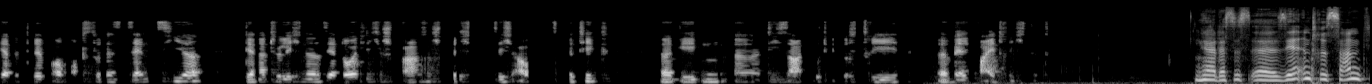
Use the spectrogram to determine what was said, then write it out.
der Begriff auch Obsoleszenz hier, der natürlich eine sehr deutliche Sprache spricht, sich auch als Kritik äh, gegen äh, die Saatgutindustrie äh, weltweit richtet. Ja, das ist äh, sehr interessant.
